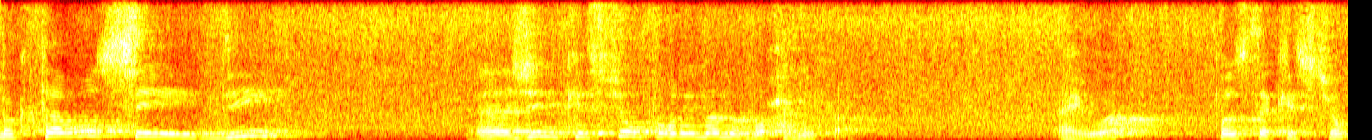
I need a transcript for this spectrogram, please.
Donc Taro s'est dit euh, J'ai une question pour l'imam Abu Hanifa. Aïwa, pose ta question.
